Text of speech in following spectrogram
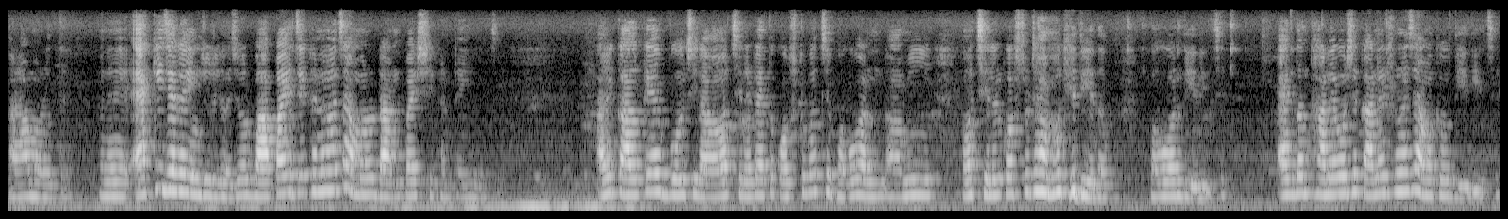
আর আমারও তাই। মানে একই জায়গায় ইঞ্জুরি হয়েছে। ওর বা পায়ে যেখানে হয়েছে, আমারও ডান পায়ে সেখানটাই হয়েছে। আমি কালকে বলছিলাম, আমার ছেলেটা এত কষ্ট পাচ্ছে, ভগবান, আমি, আমার ছেলের কষ্টটা আমাকে দিয়ে দাও। ভগবান দিয়ে দিয়েছে। একদম থানে বসে কানে শুনেছে, আমাকেও দিয়ে দিয়েছে।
